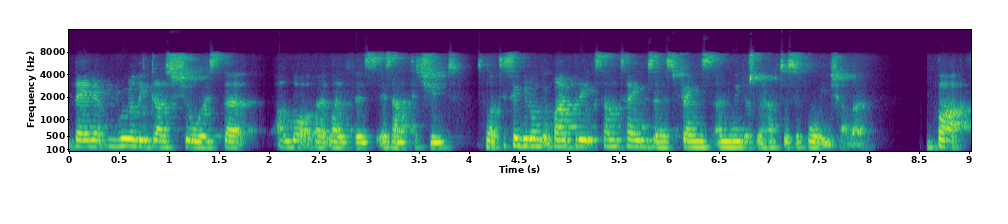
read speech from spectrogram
then it really does show us that a lot about life is, is attitude. It's not to say we don't get bad breaks sometimes, and as friends and leaders, we have to support each other. But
